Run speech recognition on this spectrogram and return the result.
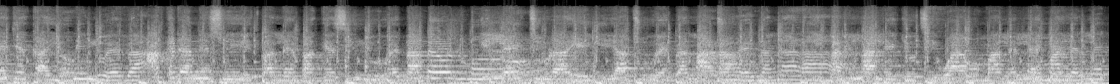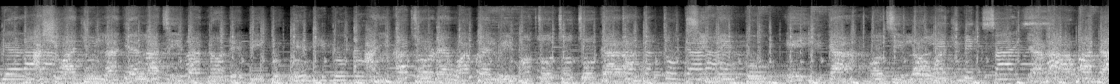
ẹ jẹ́ ká yọ̀. Nílùú ẹ̀gbá. Academy suite balẹ̀ bàgẹ́ sílùú ẹ̀gbá. Abẹ́ olúmọ. Ilé ìtura èyí àtú ẹ̀gbá lára. Ẹ̀gbá lára. Ìgbanilálejò tiwa ò máa lẹ́lẹ́gẹ́rẹ́ aṣíwájú lajẹ́ láti ìbàdàn débi gbogbo. Àyíká tó rẹwà pẹ̀lú ìmọ́tótó tó gara. Swimming pool èyí ga ó ti lọ́wọ́jú yàrá àwàdà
